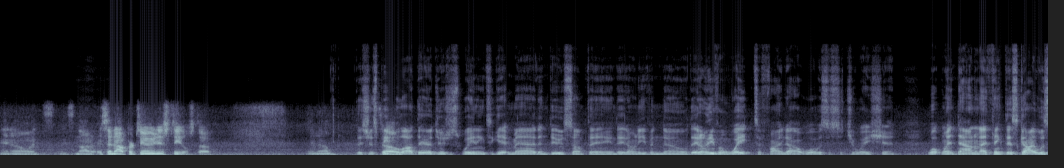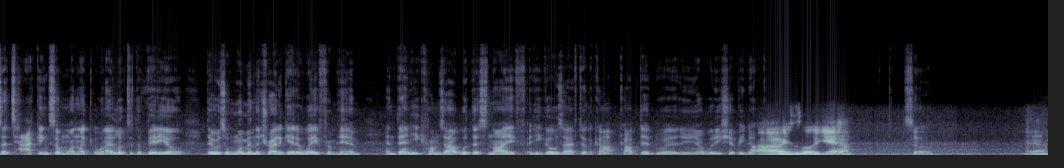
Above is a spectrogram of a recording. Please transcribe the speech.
You know, it's it's not. It's an opportunity to steal stuff. You know. There's just So- people out there just waiting to get mad and do something. They don't even know. They don't even wait to find out what was the situation, what went down. And I think this guy was attacking someone. Like when I looked at the video, there was a woman that tried to get away from him, and then he comes out with this knife and he goes after the cop. Cop did what you know what he should be doing. Uh, he's a little, yeah, so. yeah.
